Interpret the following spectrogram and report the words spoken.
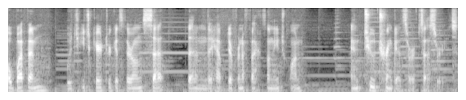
A weapon, which each character gets their own set then they have different effects on each one, and two trinkets or accessories.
